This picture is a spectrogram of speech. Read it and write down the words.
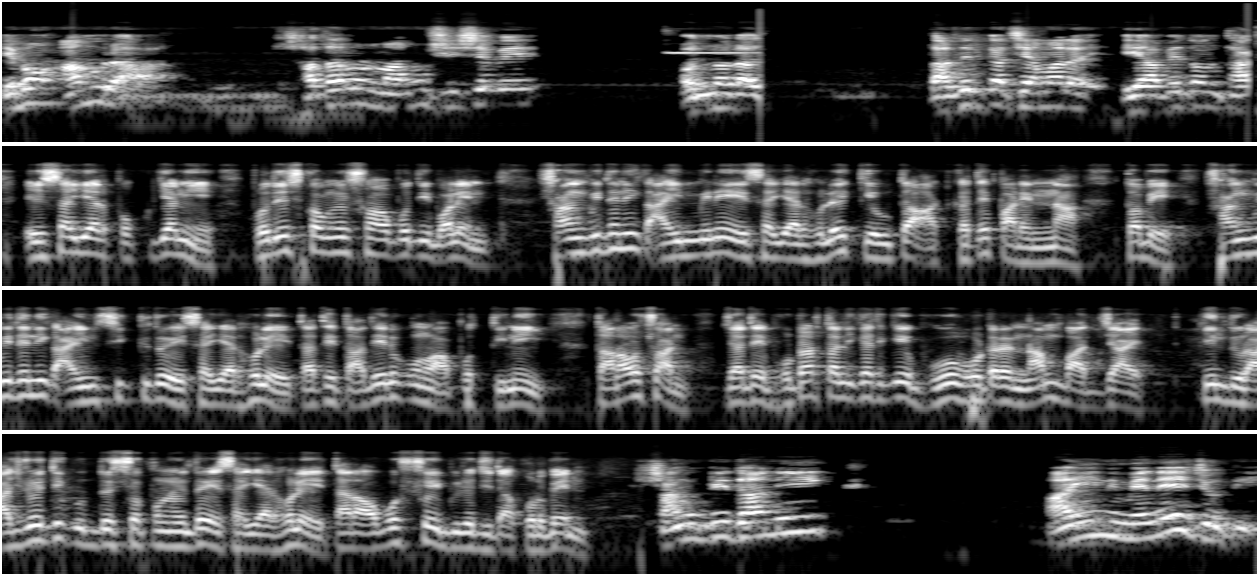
এবং আমরা সাধারণ মানুষ হিসেবে অন্যরা তাদের কাছে আমার এই আবেদন থাক এসআইআর প্রক্রিয়া নিয়ে প্রদেশ কংগ্রেস সভাপতি বলেন সাংবিধানিক আইন মেনে এসআইআর হলে কেউ তা আটকাতে পারেন না। তবে সাংবিধানিক আইন স্বীকৃত এসআইআর হলে তাতে তাদেরও কোনো আপত্তি নেই। তারাও চান যাতে ভোটার তালিকা থেকে ভুয়ো ভোটারের নাম বাদ যায়। কিন্তু রাজনৈতিক উদ্দেশ্য প্রণোদিত এসআইআর হলে তারা অবশ্যই বিরোধিতা করবেন। সাংবিধানিক আইন মেনে যদি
